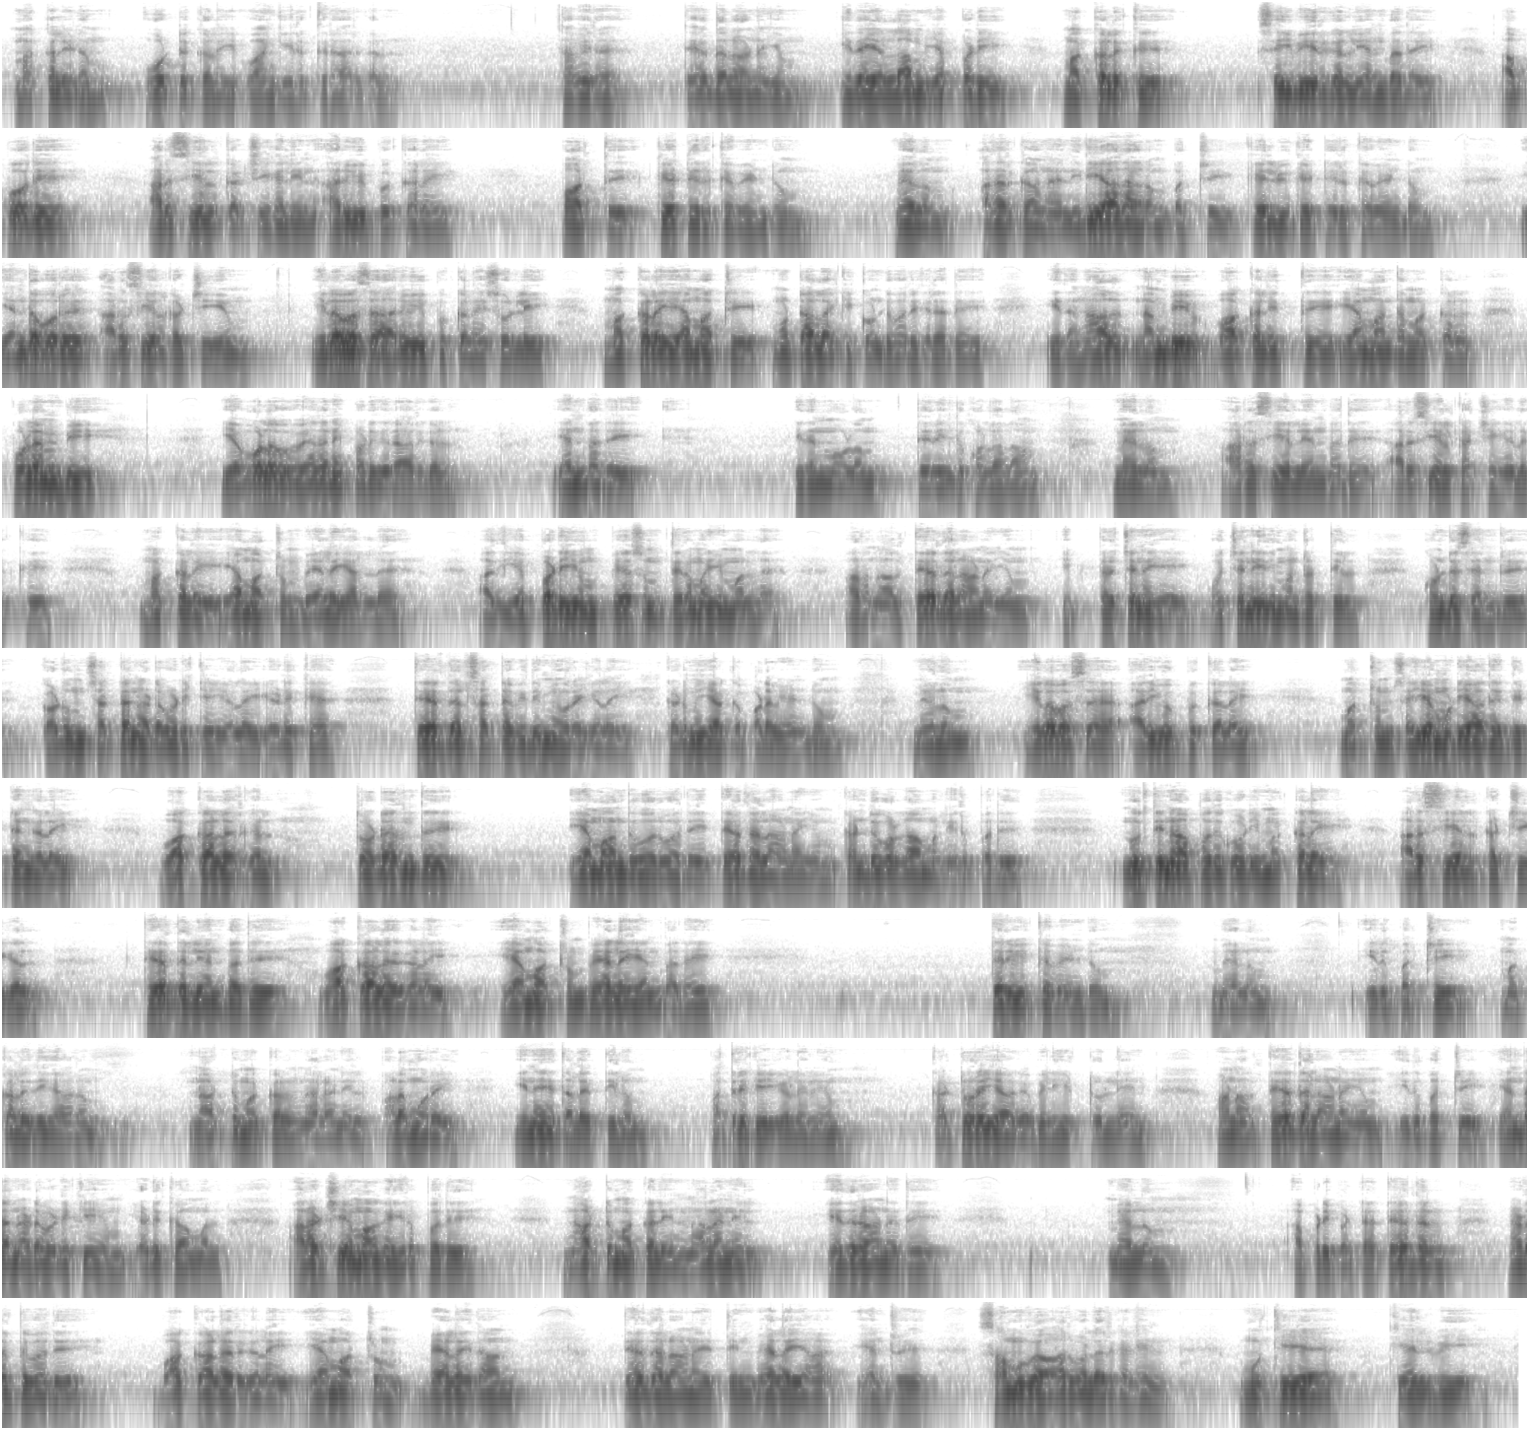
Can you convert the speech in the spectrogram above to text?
மக்களிடம் ஓட்டுக்களை வாங்கியிருக்கிறார்கள். தவிர தேர்தல் ஆணையம் இதையெல்லாம் எப்படி மக்களுக்கு செய்வீர்கள் என்பதை அப்போதே அரசியல் கட்சிகளின் அறிவிப்புகளை பார்த்து கேட்டிருக்க வேண்டும். மேலும் அதற்கான நிதி ஆதாரம் பற்றி கேள்வி கேட்டிருக்க வேண்டும். எந்த ஒரு அரசியல் கட்சியும் இலவச அறிவிப்புகளை சொல்லி மக்களை ஏமாற்றி முட்டாளாக்கி கொண்டு வருகிறது. இதனால் நம்பி வாக்களித்து ஏமாந்த மக்கள் புலம்பி எவ்வளவு வேதனைப்படுகிறார்கள் என்பதை இதன் மூலம் தெரிந்து கொள்ளலாம். மேலும் அரசியல் என்பது அரசியல் கட்சிகளுக்கு மக்களை ஏமாற்றும் வேலை அல்ல. அது எப்படியும் பேசும் திறமையும் அல்ல. அதனால் தேர்தல் ஆணையம் இப்பிரச்சனையை உச்சநீதிமன்றத்தில் கொண்டு சென்று கடும் சட்ட நடவடிக்கைகளை எடுக்க தேர்தல் சட்ட விதிமுறைகளை கடுமையாக்கப்பட வேண்டும். மேலும் இலவச அறிவிப்புகளை மற்றும் செய்ய முடியாத திட்டங்களை வாக்காளர்கள் தொடர்ந்து ஏமாந்து வருவதை தேர்தல் ஆணையம் கண்டுகொள்ளாமல் இருப்பது நூற்றி நாற்பது கோடி மக்களை அரசியல் கட்சிகள் தேர்தல் என்பது வாக்காளர்களை ஏமாற்றும் வேலை என்பதை தெரிவிக்க வேண்டும். மேலும் இது பற்றி மக்கள் அதிகாரம் நாட்டு மக்கள் நலனில் பலமுறை இணையதளத்திலும் பத்திரிகைகளிலும் கட்டுரையாக வெளியிட்டுள்ளேன். ஆனால் தேர்தல் ஆணையம் இது பற்றி எந்த நடவடிக்கையும் எடுக்காமல் அலட்சியமாக இருப்பது நாட்டு மக்களின் நலனில் எதிரானது மேலும் அப்படிப்பட்ட தேர்தல் நடத்துவது வாக்காளர்களை ஏமாற்றும் வேலைதான். தேர்தல் ஆணையத்தின் வேலையா என்று சமூக ஆர்வலர்களின் முக்கிய கேள்வி.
